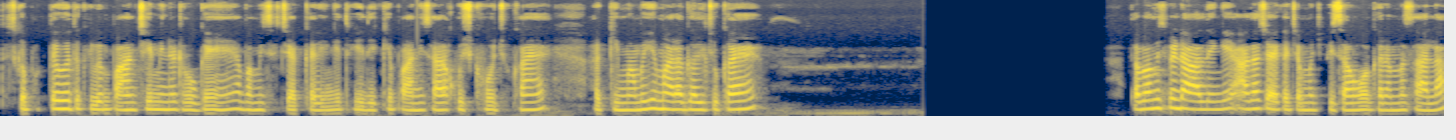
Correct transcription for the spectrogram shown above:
तो इसको पकते हुए तकरीबन पाँच छः मिनट हो गए हैं, अब हम इसे चेक करेंगे। तो ये देखिए, पानी सारा खुश्क हो चुका है और कीमा भी हमारा गल चुका है। तब हम इसमें डाल देंगे आधा चाय का चम्मच पिसा हुआ गरम मसाला।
